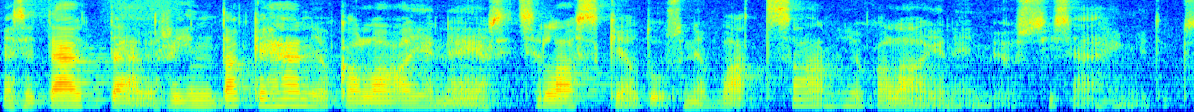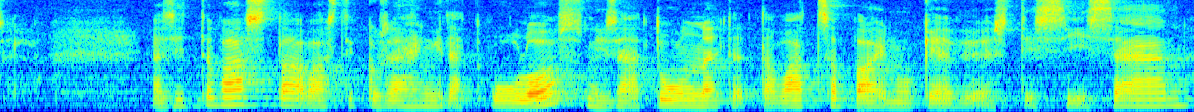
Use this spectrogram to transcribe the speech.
Ja se täyttää rintakehän, joka laajenee, ja sitten se laskeutuu sinne vatsaan, joka laajenee myös sisäänhengityksellä. Ja sitten vastaavasti, kun sä hengität ulos, niin sä tunnet, että vatsa painuu kevyesti sisään,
